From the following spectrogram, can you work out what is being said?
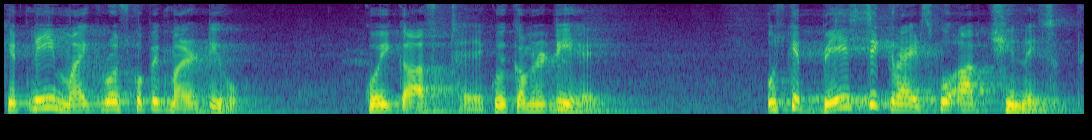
कितनी माइक्रोस्कोपिक माइनॉरिटी हो, कोई कास्ट है, कोई कम्युनिटी है, उसके बेसिक राइट्स को आप छीन नहीं सकते।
